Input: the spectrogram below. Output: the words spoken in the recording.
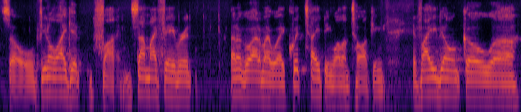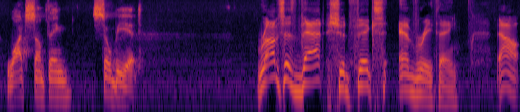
so if you don't like it, fine. It's not my favorite. I don't go out of my way. Quit typing while I'm talking. If I don't go uh, watch something, so be it. Rob says that should fix everything. Now,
